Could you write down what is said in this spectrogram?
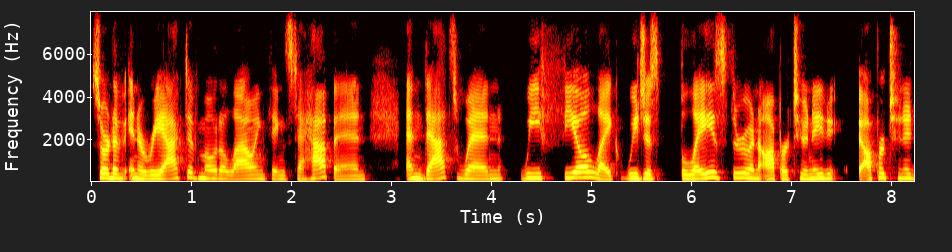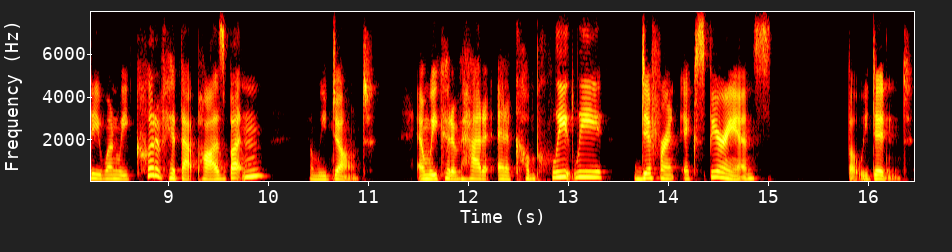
sort of in a reactive mode, allowing things to happen. And that's when we feel like we just blaze through an opportunity opportunity when we could have hit that pause button and we don't. And we could have had a completely different experience, but we didn't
